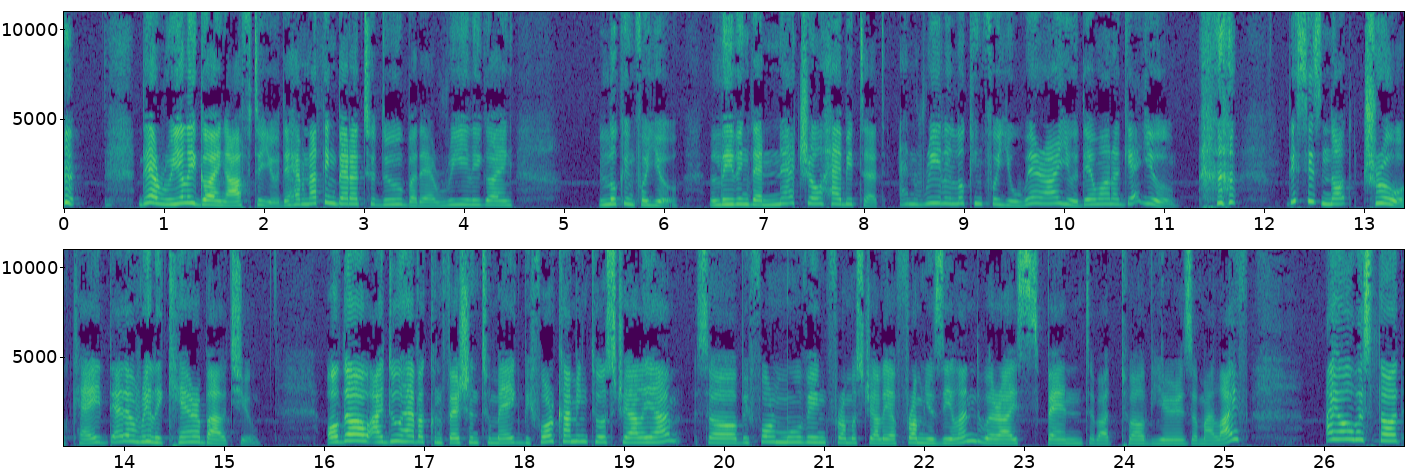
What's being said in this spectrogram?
they are really going after you. They have nothing better to do, but they're really going looking for you, leaving their natural habitat and really looking for you. Where are you? They want to get you. this is not true, okay? They don't really care about you. Although I do have a confession to make before coming to Australia. So, before moving from Australia from New Zealand, where I spent about 12 years of my life, I always thought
